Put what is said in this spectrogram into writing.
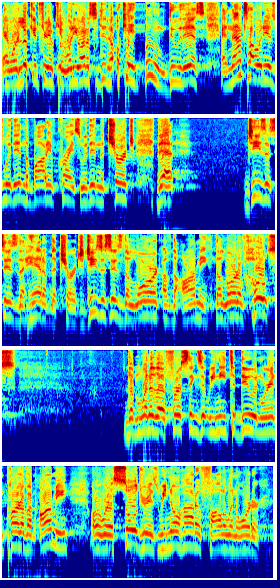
And we're looking for him. Okay, what do you want us to do now? Okay, boom, do this. And that's how it is within the body of Christ, within the church, that Jesus is the head of the church. Jesus is the Lord of the army, the Lord of hosts. The, one of the first things that we need to do, and we're in part of an army or we're a soldier, is we know how to follow an order.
